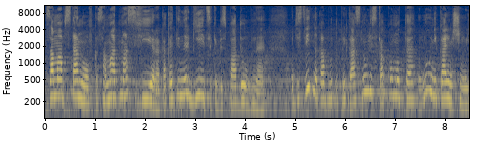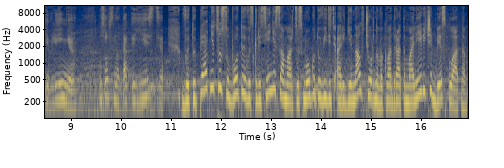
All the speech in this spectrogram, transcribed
Сама обстановка, сама атмосфера, какая-то энергетика бесподобная. Вот действительно как будто прикоснулись к какому-то ну, уникальнейшему явлению – ну, собственно, так и есть. В эту пятницу, субботу и воскресенье самарцы смогут увидеть оригинал «Черного квадрата» Малевича бесплатно.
